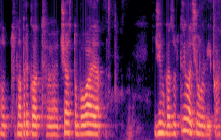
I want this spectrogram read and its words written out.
От, наприклад, е, часто буває, жінка зустріла чоловіка,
